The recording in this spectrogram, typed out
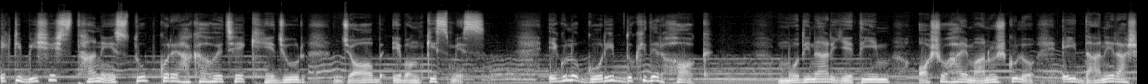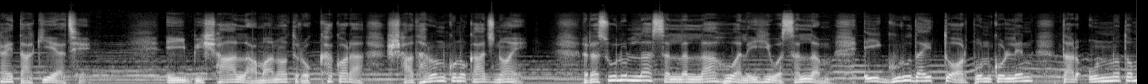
একটি বিশেষ স্থানে স্তূপ করে রাখা হয়েছে খেজুর জব এবং কিসমিস। এগুলো গরিব দুঃখীদের হক। মদিনার ইয়েতিম, অসহায় মানুষগুলো এই দানের আশায় তাকিয়ে আছে। এই বিশাল আমানত রক্ষা করা সাধারণ কোনো কাজ নয়। রসুলুল্লাহ সাল্লাল্লাহু আলহি ওয়াসাল্লাম এই গুরুদায়িত্ব অর্পণ করলেন তার অন্যতম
